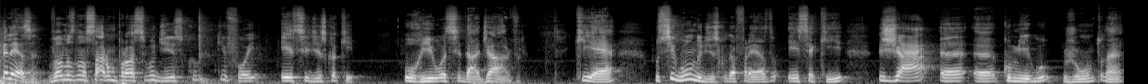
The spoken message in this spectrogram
Beleza, vamos lançar um próximo disco, que foi esse disco aqui. O Rio, a Cidade, a Árvore. Que é o segundo disco da Fresno, esse aqui, já eh, eh, comigo junto, né?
